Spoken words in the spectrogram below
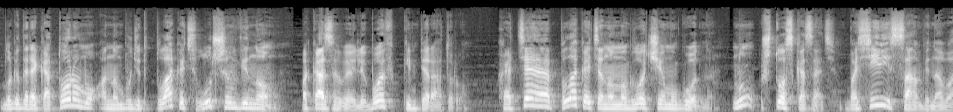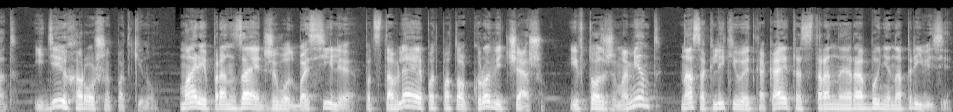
благодаря которому оно будет плакать лучшим вином, показывая любовь к императору. Хотя плакать оно могло чем угодно. Ну, что сказать, Басилий сам виноват. Идею хорошую подкинул. Мари пронзает живот Басилия, подставляя под поток крови чашу. И в тот же момент нас окликивает какая-то странная рабыня на привязи.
